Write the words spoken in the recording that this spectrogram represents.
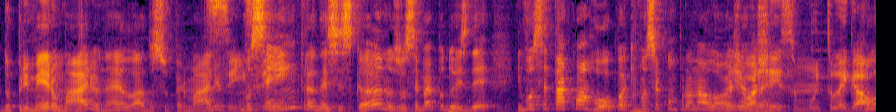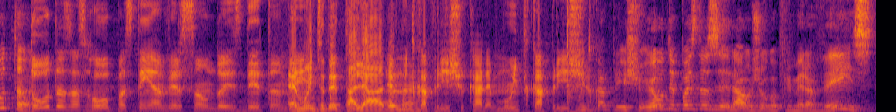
do primeiro Mario, né? Lá do Super Mario. Sim, você sim. entra nesses canos, você vai pro 2D e você tá com a roupa que você comprou na loja. Eu véio. achei isso muito legal. Puta. Todas as roupas têm a versão 2D também. É muito detalhado, é né? É muito capricho, cara. É muito capricho. Muito capricho. Eu, depois de eu zerar o jogo a primeira vez,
